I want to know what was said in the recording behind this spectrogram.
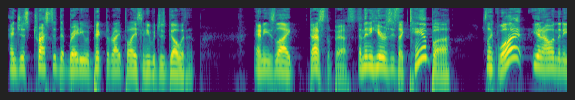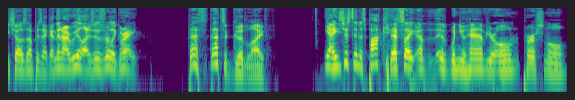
and just trusted that Brady would pick the right place and he would just go with him. And he's like, That's the best. And then he hears he's like Tampa. It's like what you know, and then he shows up. He's like, and then I realized it was really great. that's that's a good life. Yeah, he's just in his pocket. That's like uh, when you have your own personal,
